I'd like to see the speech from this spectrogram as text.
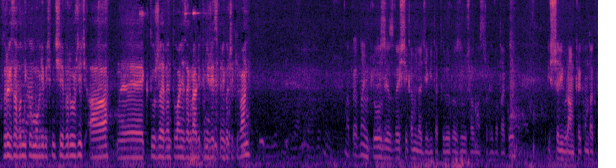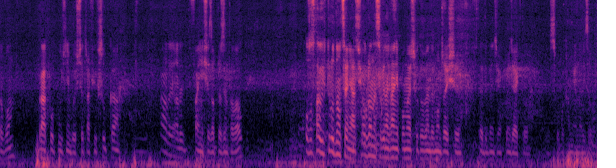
Których zawodników moglibyśmy dzisiaj wyróżnić, a e, którzy ewentualnie zagrali poniżej swoich oczekiwań? Pewno im plus jest wejście Kamila Dziewita, który rozruszał nas trochę w ataku i strzelił bramkę kontaktową. Brakło później, bo jeszcze trafił w słupka, ale, ale fajnie się zaprezentował. Pozostałych trudno oceniać. Oglądam sobie nagranie po meczu, to będę mądrzejszy. Wtedy będziemy w poniedziałek to z chłopakami analizować.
